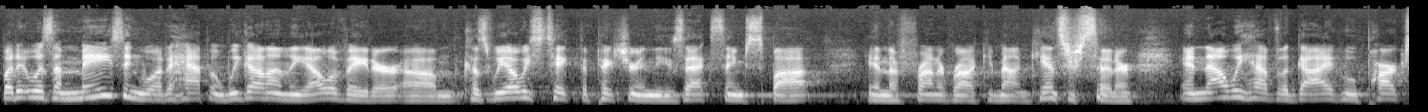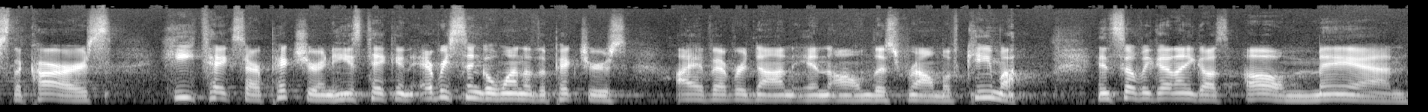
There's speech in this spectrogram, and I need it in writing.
But it was amazing what happened. We got on the elevator because um, we always take the picture in the exact same spot in the front of Rocky Mountain Cancer Center. And now we have the guy who parks the cars. He takes our picture, and he's taken every single one of the pictures I have ever done in all this realm of chemo. And so we got on, he goes, Oh man.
